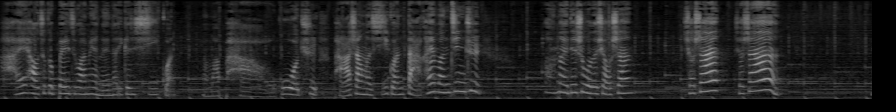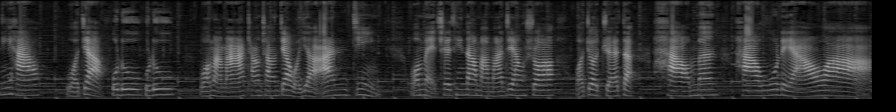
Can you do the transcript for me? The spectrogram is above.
还好这个杯子外面连了一根吸管。妈妈跑过去，爬上了吸管，打开门进去。哦，那一定是我的小山，小山，小山。你好，我叫呼噜呼噜，我妈妈常常叫我要安静。我每次听到妈妈这样说，我就觉得好闷、好无聊啊！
